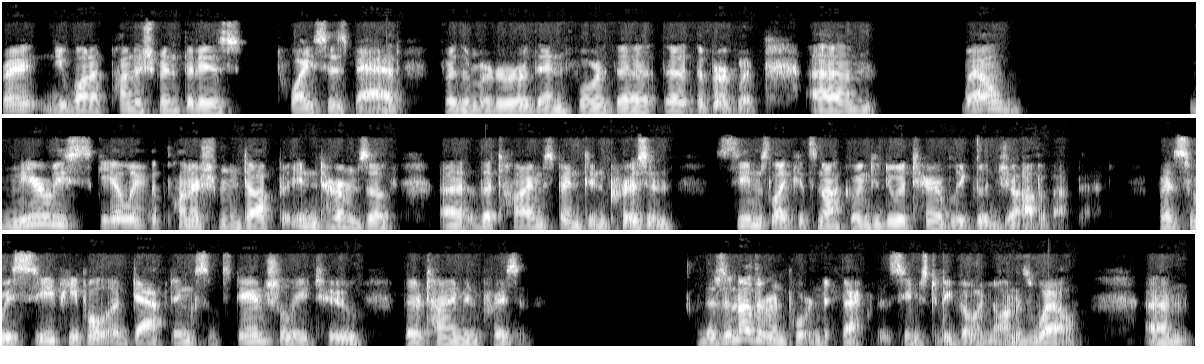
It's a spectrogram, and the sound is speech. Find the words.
right, you want a punishment that is twice as bad for the murderer than for the the, the burglar. Um, well, merely scaling the punishment up in terms of uh, the time spent in prison seems like it's not going to do a terribly good job about that. Right? So we see people adapting substantially to their time in prison. There's another important effect that seems to be going on as well. Um,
